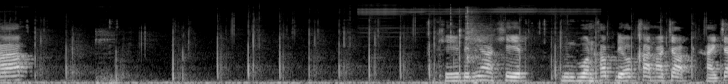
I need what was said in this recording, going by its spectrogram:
ครับโอเคเป็นยาเขตด่วนๆครับ เดี๋ยวคารอาจับหายใจ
